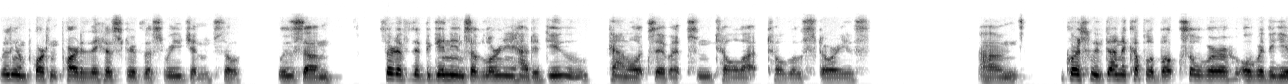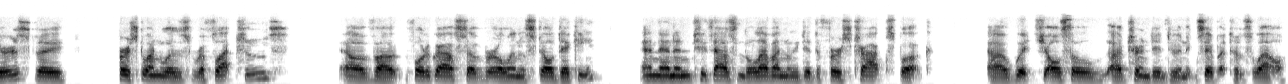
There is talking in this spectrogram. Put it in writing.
really important part of the history of this region. So it was um, sort of the beginnings of learning how to do panel exhibits and tell that tell those stories. Um, of course, we've done a couple of books over over the years. The first one was Reflections of uh, photographs of Earl and Estelle Dickey. And then in 2011, we did the first tracks book, uh, which also uh, turned into an exhibit as well.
